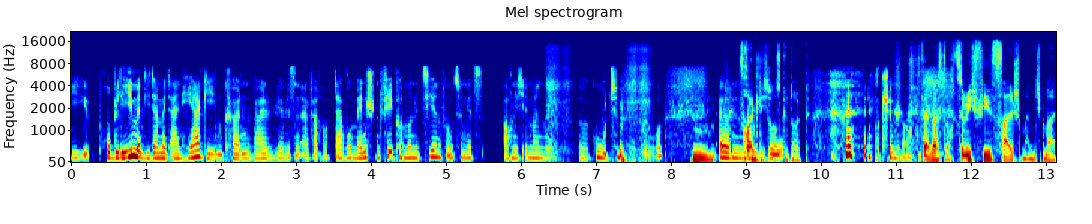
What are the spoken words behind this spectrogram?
die Probleme, die damit einhergehen können, weil wir wissen einfach, da wo Menschen viel kommunizieren, funktioniert es auch nicht immer nur äh, gut. So. Hm. Ähm, Freundlich so. ausgedrückt. genau. Da läuft auch ziemlich viel falsch manchmal.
